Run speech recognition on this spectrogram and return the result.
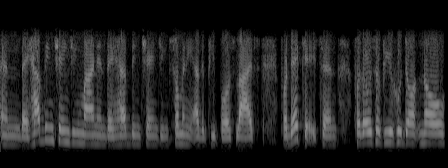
And they have been changing mine, and they have been changing so many other people's lives for decades. And for those of you who don't know,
